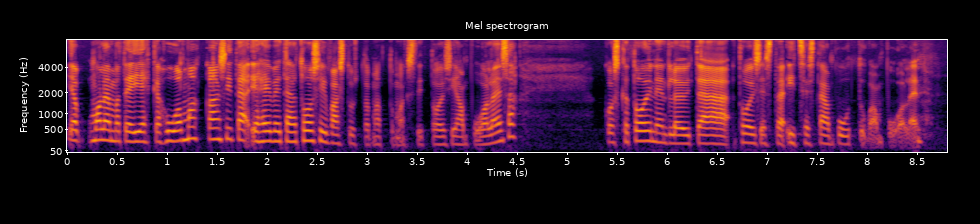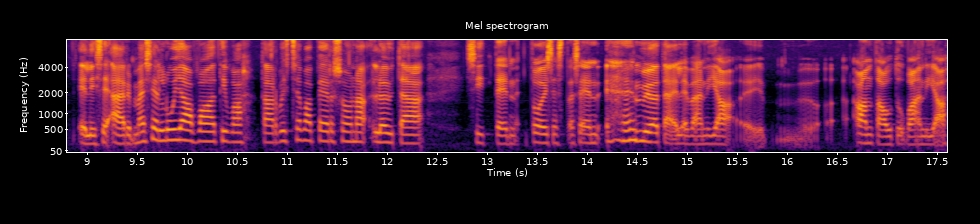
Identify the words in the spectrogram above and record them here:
ja molemmat ei ehkä huomaakaan sitä ja he vetää tosi vastustamattomaksi toisiaan puoleensa, koska toinen löytää toisesta itsestään puuttuvan puolen. Eli se äärimmäisen luja, vaativa, tarvitseva persona löytää sitten toisesta sen myötäilevän ja antautuvan ja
